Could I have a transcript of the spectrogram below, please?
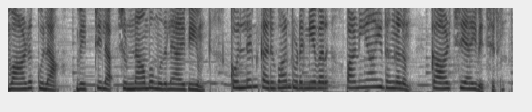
വാഴക്കുല വെറ്റില ചുണ്ണാമ്പ് മുതലായവയും കൊല്ലൻ കരുവാൻ തുടങ്ങിയവർ പണിയായുധങ്ങളും കാഴ്ചയായി വെച്ചിരുന്നു.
